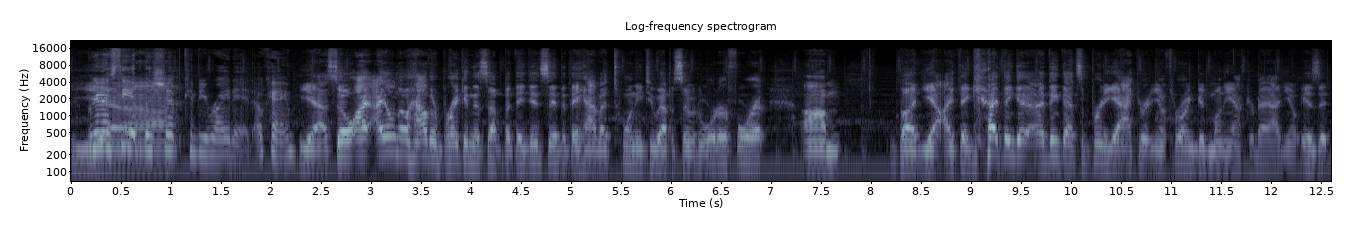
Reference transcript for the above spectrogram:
we're yeah. going to see if the ship can be righted. Okay. Yeah. So I, I don't know how they're breaking this up, but they did say that they have a 22 episode order for it. Um, but yeah, I think I think I think that's a pretty accurate. You know, throwing good money after bad. You know, is it?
